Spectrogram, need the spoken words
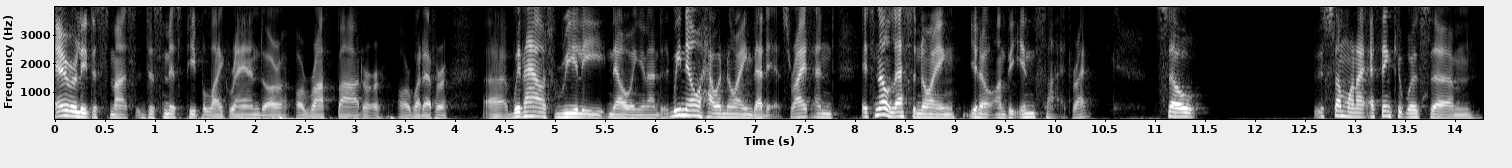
airily dismiss, dismiss people like Rand or, or Rothbard or, or whatever uh, without really knowing and under- we know how annoying that is, right? And it's no less annoying, you know, on the inside, right? So someone, I, I think it was, um,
